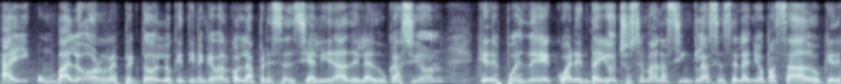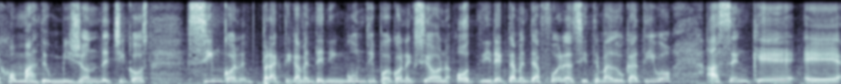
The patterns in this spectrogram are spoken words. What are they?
hay un valor respecto de lo que tiene que ver con la presencialidad de la educación, que después de 48 semanas sin clases el año pasado, que dejó más de un millón de chicos sin prácticamente ningún tipo de conexión o directamente afuera del sistema educativo, hacen que eh,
